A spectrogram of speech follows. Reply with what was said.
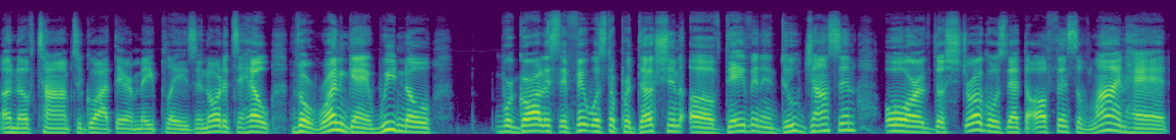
enough time to go out there and make plays. In order to help the run game, we know regardless if it was the production of David and Duke Johnson or the struggles that the offensive line had,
